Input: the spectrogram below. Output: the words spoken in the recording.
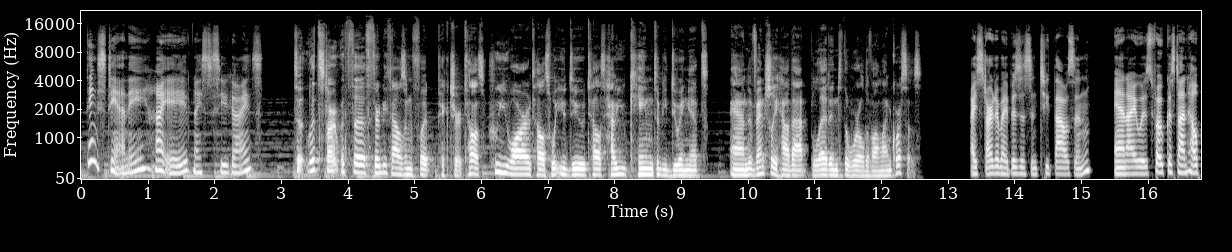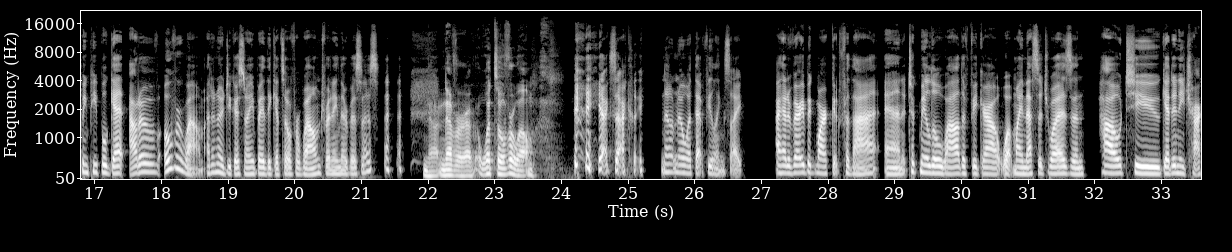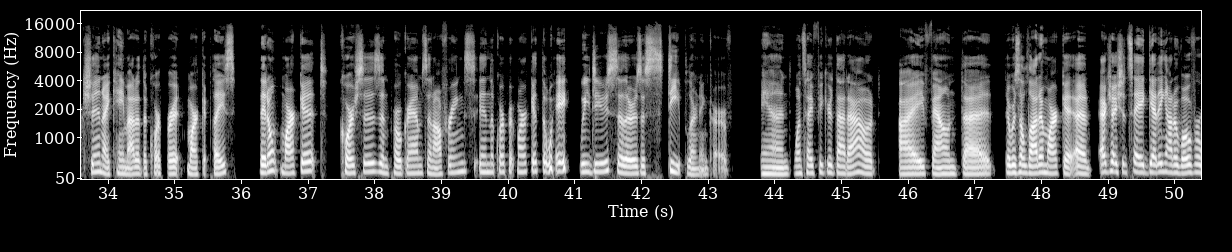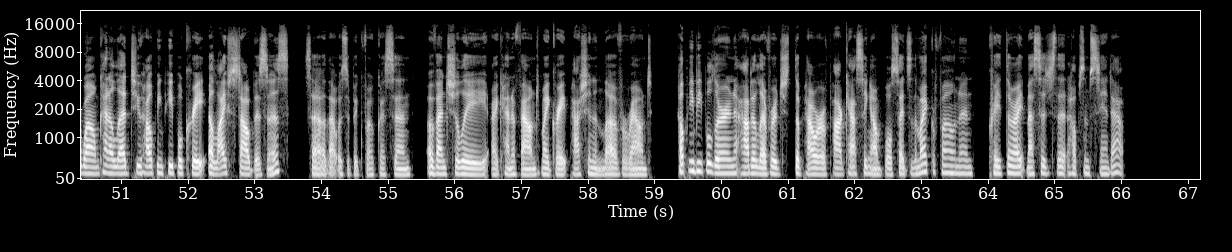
Thanks, Danny. Hi, Abe. Nice to see you guys. So let's start with the 30,000 foot picture. Tell us who you are, tell us what you do, tell us how you came to be doing it, and eventually how that bled into the world of online courses. I started my business in 2000 and I was focused on helping people get out of overwhelm. I don't know. Do you guys know anybody that gets overwhelmed running their business? no, never. What's overwhelm? yeah, exactly. Don't know what that feeling's like. I had a very big market for that. And it took me a little while to figure out what my message was and how to get any traction. I came out of the corporate marketplace. They don't market courses and programs and offerings in the corporate market the way we do. So there was a steep learning curve. And once I figured that out, I found that there was a lot of market. Uh, actually, I should say, getting out of overwhelm kind of led to helping people create a lifestyle business. So that was a big focus. And eventually, I kind of found my great passion and love around helping people learn how to leverage the power of podcasting on both sides of the microphone and create the right message that helps them stand out.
